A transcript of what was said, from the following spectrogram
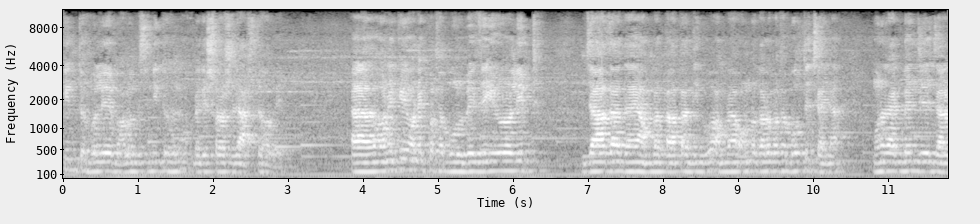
কিনতে হলে, ভালো কিছু নিতে হলে আপনাকে সরাসরি আসতে হবে। অনেকে অনেক কথা বলবে যে ইউরো লিফট যা যা দেয় আমরা তা তা দিব, আমরা অন্য কারও কথা বলতে চাই না। মনে রাখবেন যে যার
